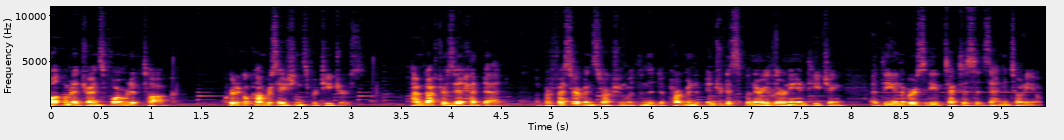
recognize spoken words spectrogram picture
Welcome to Transformative Talk, Critical Conversations for Teachers. I'm Dr. Zaid Haddad, a professor of instruction within the Department of Interdisciplinary Learning and Teaching at the University of Texas at San Antonio.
